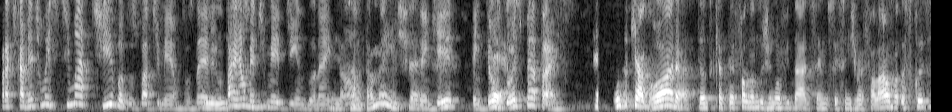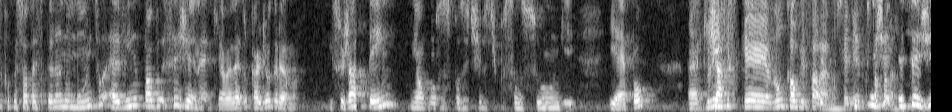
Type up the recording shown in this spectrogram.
praticamente uma estimativa dos batimentos, né? Ele Isso. não está realmente medindo, né? Então, Exatamente. É. Tem, que, tem que ter os é. dois pés atrás. É, tanto que agora, tanto que até falando de novidades, aí não sei se a gente vai falar, uma das coisas que o pessoal está esperando muito é vir o tal do ECG, né? Que é o eletrocardiograma. Isso já tem em alguns dispositivos, tipo Samsung e Apple. É, que já... porque eu nunca ouvi falar, não sei nem do que você está falando. ECG,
